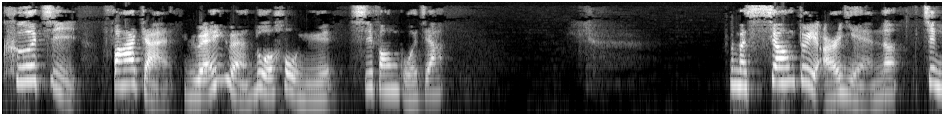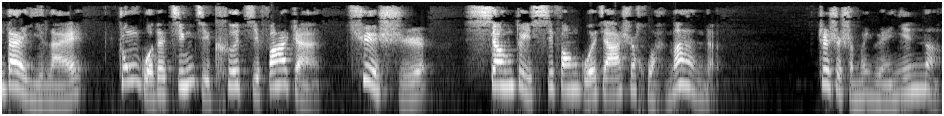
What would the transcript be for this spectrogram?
科技。发展远远落后于西方国家。那么相对而言呢？近代以来，中国的经济科技发展确实相对西方国家是缓慢的。这是什么原因呢？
